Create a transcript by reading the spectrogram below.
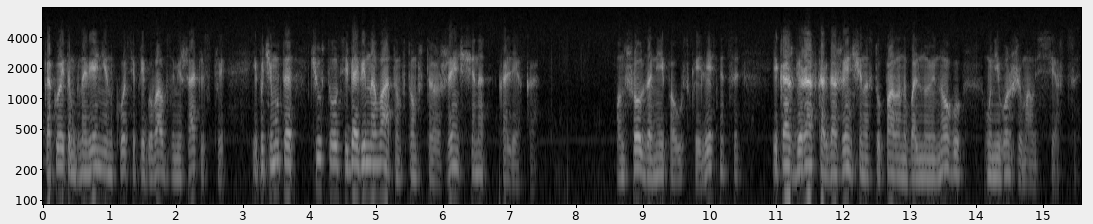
Какое-то мгновение Нкоси пребывал в замешательстве и почему-то чувствовал себя виноватым в том, что женщина — калека. Он шел за ней по узкой лестнице, и каждый раз, когда женщина ступала на больную ногу, у него сжималось сердце.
